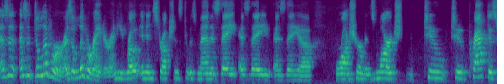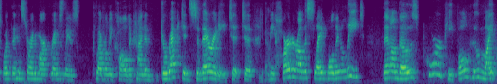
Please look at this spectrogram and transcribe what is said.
as a as a deliverer, as a liberator, and he wrote in instructions to his men as they as they as they uh, were on Sherman's march to to practice what the historian Mark Grimsley has cleverly called a kind of directed severity to, to yeah. be harder on the slaveholding elite than on those poor people who might,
